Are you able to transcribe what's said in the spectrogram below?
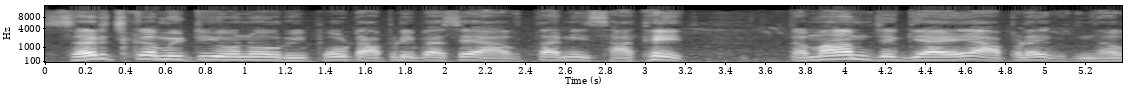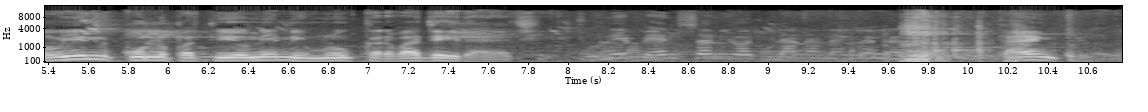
સર્ચ કમિટીઓનો રિપોર્ટ આપણી પાસે આવતાની સાથે જ તમામ જગ્યાએ આપણે નવીન કુલપતિઓની નિમણૂક કરવા જઈ રહ્યા છીએ. થેન્ક યુ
